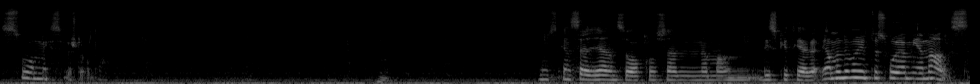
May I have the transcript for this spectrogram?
Så missförstådda. De ska säga en sak och sen när man diskuterar, ja men det var ju inte så jag menade alls.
